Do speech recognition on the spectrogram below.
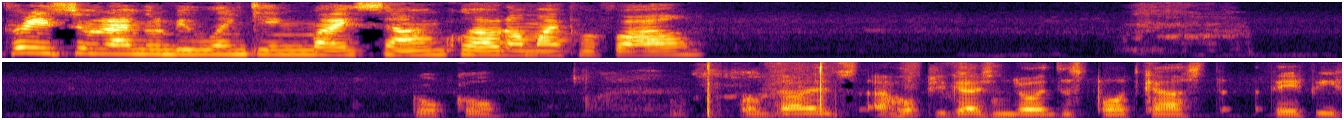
pretty soon I'm going to be linking my SoundCloud on my profile. Cool, cool. Well, guys, I hope you guys enjoyed this podcast. Faiffy,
